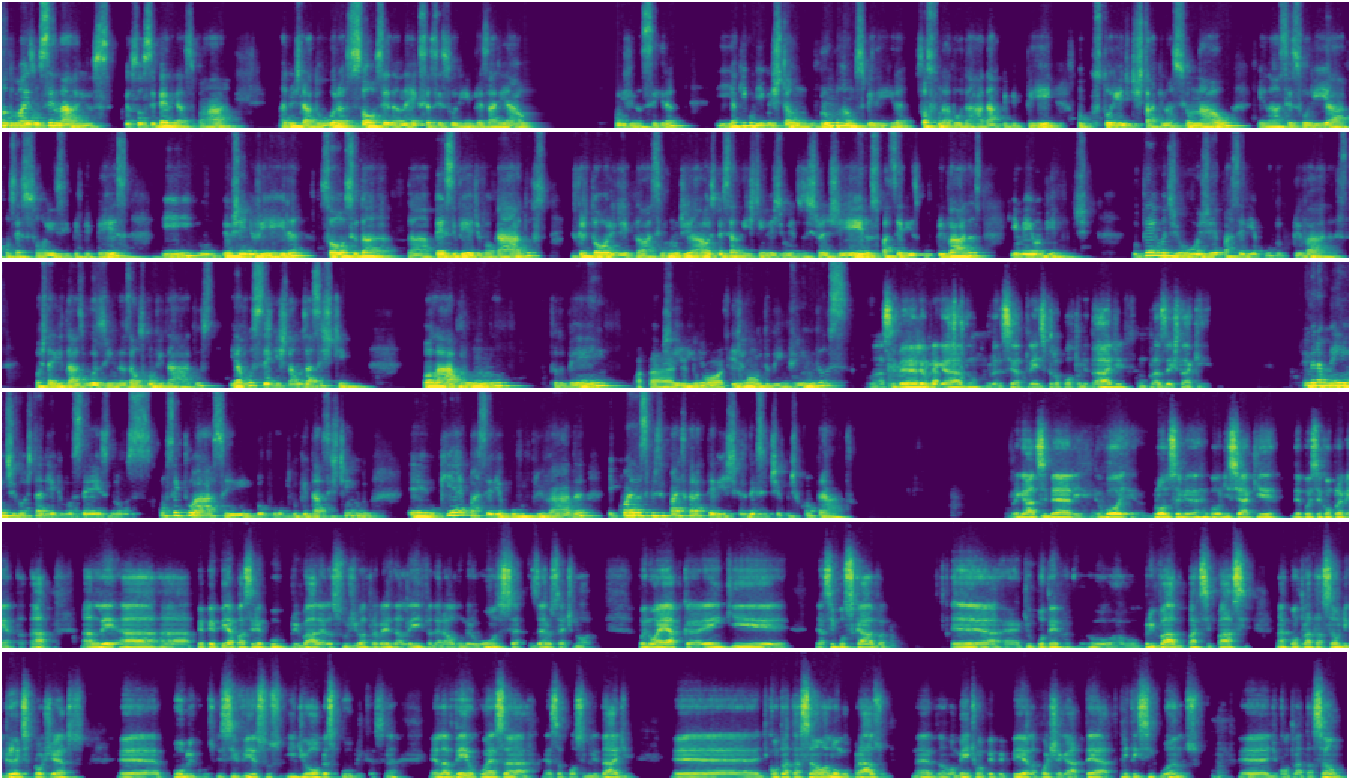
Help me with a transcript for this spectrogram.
Começando mais um Cenários. Eu sou Sibeli Gaspar, administradora, sócia da Nex Assessoria Empresarial e Financeira. E aqui comigo estão Bruno Ramos Pereira, sócio fundador da Radar PPP, uma consultoria de destaque nacional na assessoria a concessões e PPPs, e o Eugênio Vieira, sócio da, da PSV Advogados, escritório de classe mundial, especialista em investimentos estrangeiros, parcerias público-privadas e meio ambiente. O tema de hoje é parceria público-privadas. Gostaria de dar as boas-vindas aos convidados e a você que está nos assistindo. Olá, Bruno, tudo bem? Boa tarde, Eugênio, tudo ótimo. Sejam muito bem-vindos. Olá, Sibeli, obrigado. Agradecer a Trends pela oportunidade. É um prazer estar aqui. Primeiramente, gostaria que vocês nos conceituassem para o público que está assistindo é, o que é parceria público-privada e quais as principais características desse tipo de contrato. Obrigado, Sibeli. Eu vou, Bruno, você me, vou iniciar aqui, depois você complementa, tá? A, lei, a, a PPP, a parceria público-privada, ela surgiu através da Lei Federal número 11079. Foi numa época em que já se buscava é, é, que o poder o, o, privado participasse na contratação de grandes projetos é, públicos, de serviços e de obras públicas. Né? Ela veio com essa, essa possibilidade é, de contratação a longo prazo. Né? Normalmente, uma PPP ela pode chegar até a 35 anos é, de contratação,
